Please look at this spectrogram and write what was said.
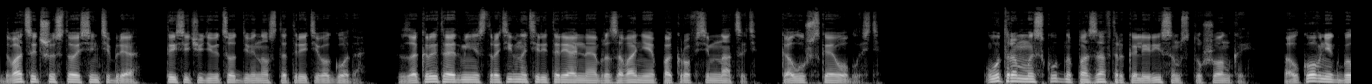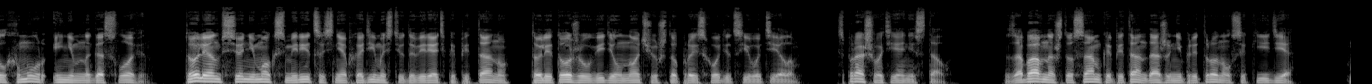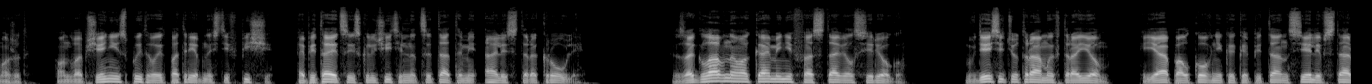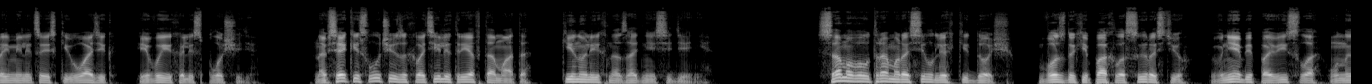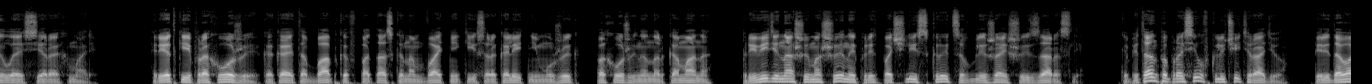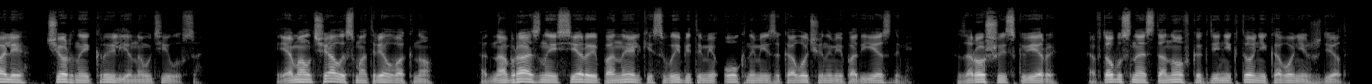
26 сентября 1993 года. Закрытое административно-территориальное образование Покров-17, Калужская область. Утром мы скудно позавтракали рисом с тушенкой. Полковник был хмур и немногословен. То ли он все не мог смириться с необходимостью доверять капитану, то ли тоже увидел ночью, что происходит с его телом. Спрашивать я не стал. Забавно, что сам капитан даже не притронулся к еде, может, он вообще не испытывает потребности в пище, а питается исключительно цитатами Алистера Кроули. За главного Каменев оставил Серегу. В десять утра мы втроем, я, полковник и капитан, сели в старый милицейский УАЗик и выехали с площади. На всякий случай захватили три автомата, кинули их на заднее сиденье. С самого утра моросил легкий дождь, в воздухе пахло сыростью, в небе повисла унылая серая хмарь. Редкие прохожие, какая-то бабка в потасканном ватнике и сорокалетний мужик, похожий на наркомана, при виде нашей машины предпочли скрыться в ближайшие заросли. Капитан попросил включить радио. Передавали черные крылья Наутилуса. Я молчал и смотрел в окно. Однообразные серые панельки с выбитыми окнами и заколоченными подъездами. Заросшие скверы, автобусная остановка, где никто никого не ждет.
